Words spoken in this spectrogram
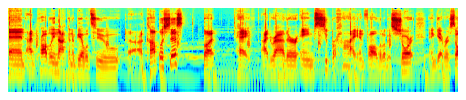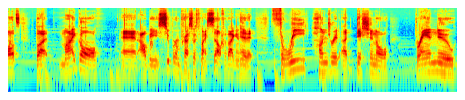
and I'm probably not going to be able to uh, accomplish this, but hey, I'd rather aim super high and fall a little bit short and get results. But my goal, and I'll be super impressed with myself if I can hit it, 300 additional brand new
